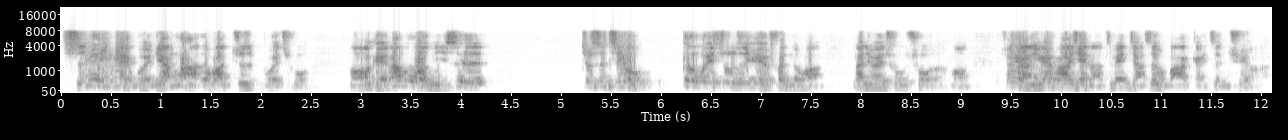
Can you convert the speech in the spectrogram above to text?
十月应该也不会，两码的话就是不会错。好，OK。那如果你是就是只有个位数字月份的话，那就会出错了，哦。所以啊，你会发现啊，这边假设我把它改正确了，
